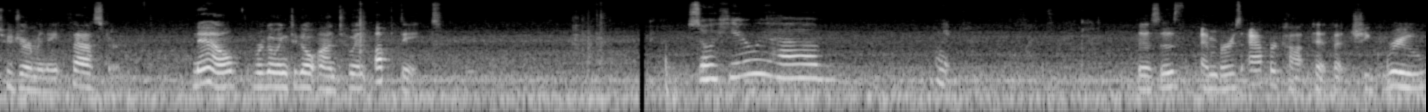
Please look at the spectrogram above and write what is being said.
to germinate faster. Now, we're going to go on to an update. So here we have. Wait. This is Ember's apricot pit that she grew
